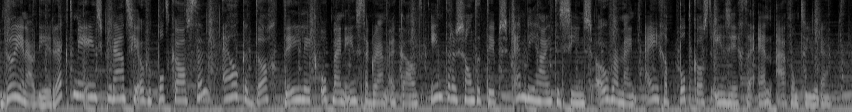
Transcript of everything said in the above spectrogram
Wil je nou direct meer inspiratie over podcasten? Elke dag deel ik op mijn Instagram-account interessante tips en behind the scenes over mijn eigen podcast-inzichten en avonturen.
